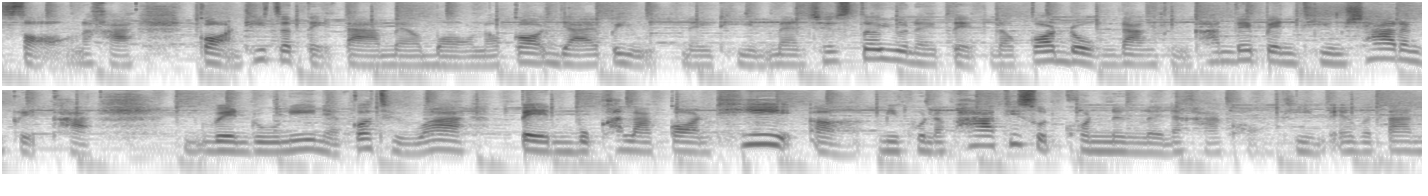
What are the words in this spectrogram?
2002 นะคะ ก่อนที่จะเตะตามแมวมอง แล้วก็ย้ายไปอยู่ในทีมแมนเชสเตอร์ยูไนเต็ดแล้วก็โด่งดังถึงขั้นได้เป็นทีมชาติอังกฤษค่ะ เวนรูนี่เนี่ยก็ถือว่าเป็นบุคลากรที่มีคุณภาพที่สุดคนหนึ่งเลยนะคะของทีมเอเวอร์ตัน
